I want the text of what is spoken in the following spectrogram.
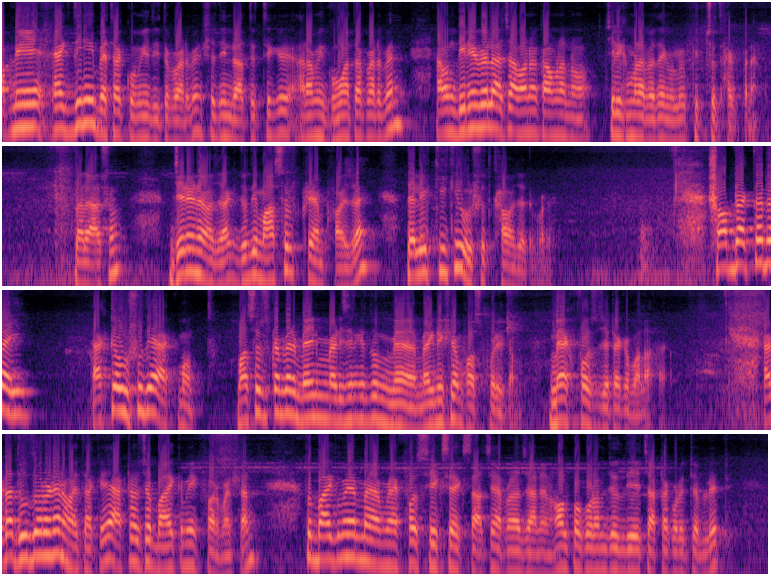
আপনি একদিনই ব্যথা কমিয়ে দিতে পারবেন, সেদিন রাতের থেকে আরামে ঘুমাতে পারবেন এবং দিনের বেলা চাবানো, কামড়ানো চিলিকমারা ব্যথাগুলো কিচ্ছু থাকবে না। তাহলে আসুন, জেনে নেওয়া যাক, যদি মাসুল ক্র্যাম্প হয়ে যায়, তাহলে কী কী ওষুধ খাওয়া যেতে পারে? সব ডাক্তাররাই একটা ওষুধে একমত। মাসুল ক্র্যাম্পের মেইন মেডিসিন কিন্তু ম্যাগনেশিয়াম ফসফোরিটাম ম্যাকফস যেটাকে বলা হয়। একটা দু ধরনের হয় থাকে। একটা হচ্ছে বায়োকেমিক ফরমেশন তো biochemic mag phos six X আছে, আপনারা জানেন। অল্প গরম জল দিয়ে চারটা করে ট্যাবলেট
